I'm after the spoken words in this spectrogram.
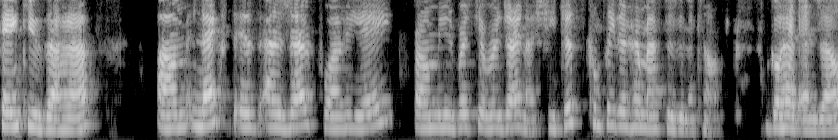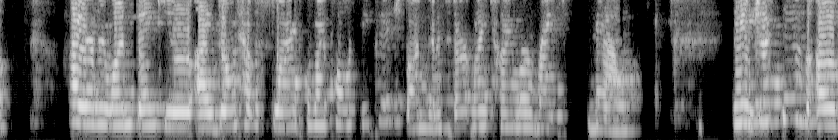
Thank you, Zahra. Um, next is Angèle Poirier from University of Regina. She just completed her master's in economics. Go ahead, Angèle. Hi, everyone. Thank you. I don't have a slide for my policy pitch, so I'm going to start my timer right now. The objective of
